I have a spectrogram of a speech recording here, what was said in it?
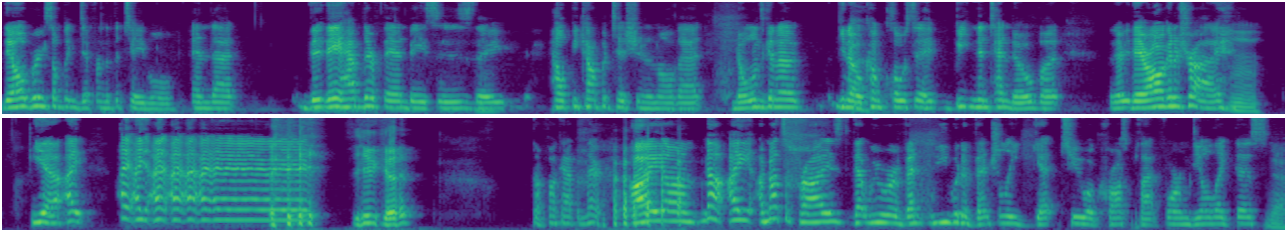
they all bring something different to the table, and that they, they have their fan bases. They healthy competition and all that. No one's gonna, you know, come close to beating Nintendo, but they're they're all gonna try. Mm. Yeah, I I I I I I, I, I, I you good? The fuck happened there? I um no, I I'm not surprised that we were event we would eventually get to a cross-platform deal like this. Yeah.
